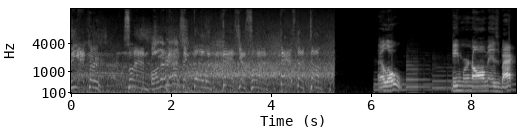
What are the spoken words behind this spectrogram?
The Echo Slam. Oh, there it is. Bouncing forward. There's your slam. There's the dump. Hello, Gamer Nom is back.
